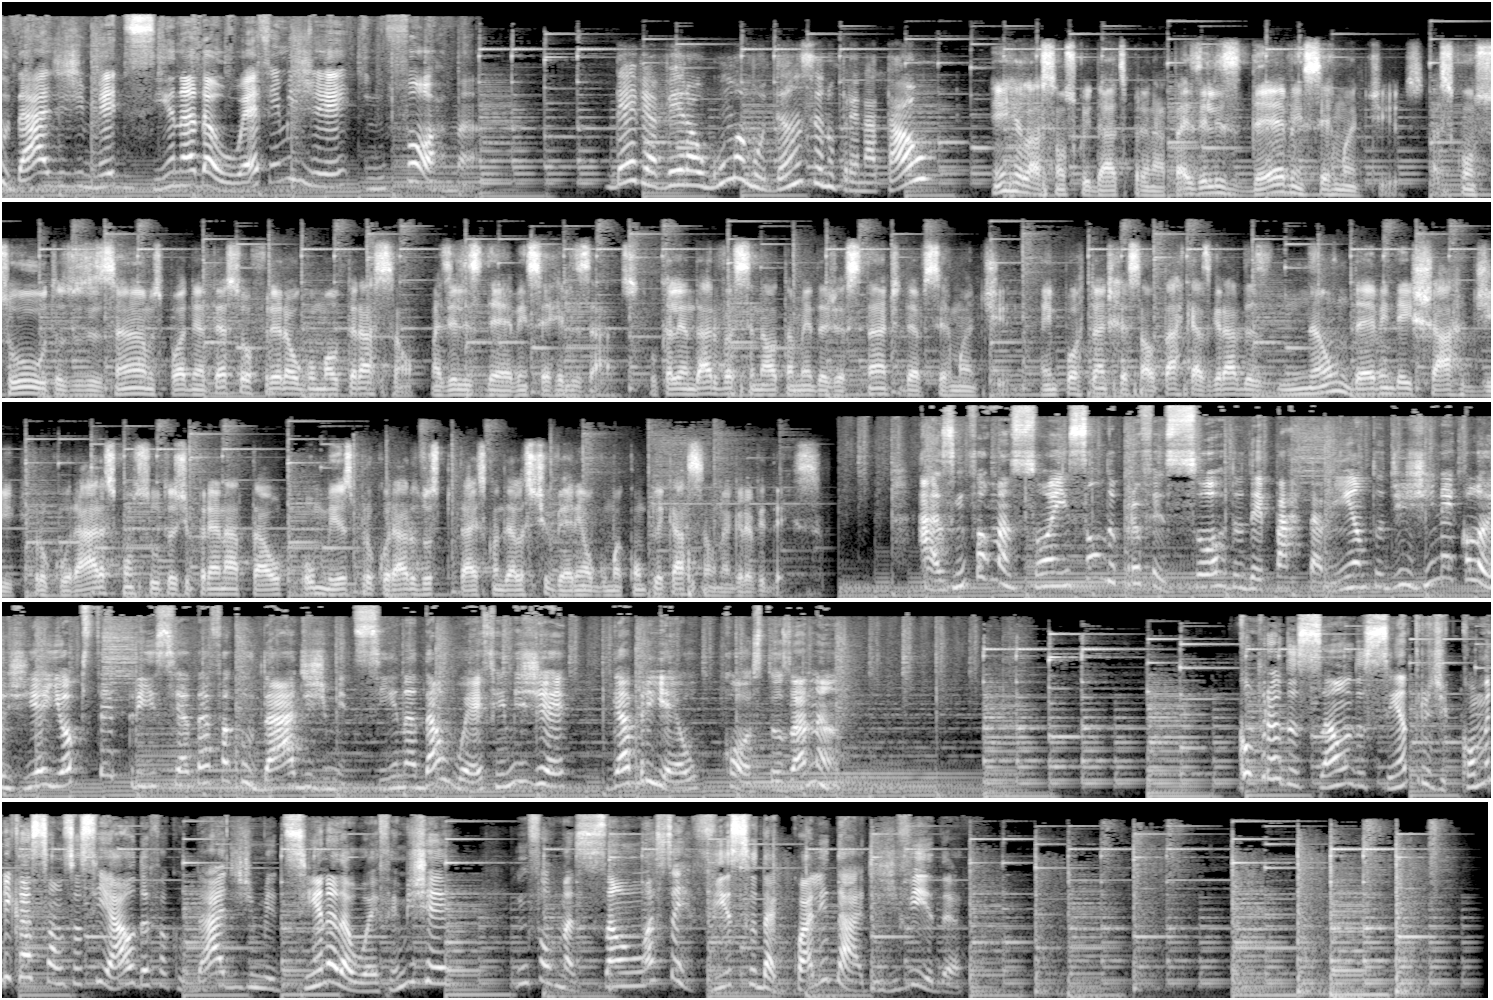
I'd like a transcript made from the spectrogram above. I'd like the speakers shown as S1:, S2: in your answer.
S1: Faculdade de Medicina da UFMG informa.
S2: Deve haver alguma mudança no pré-natal?
S3: Em relação aos cuidados pré-natais, eles devem ser mantidos. As consultas, os exames podem até sofrer alguma alteração, mas eles devem ser realizados. O calendário vacinal também da gestante deve ser mantido. É importante ressaltar que as grávidas não devem deixar de procurar as consultas de pré-natal ou mesmo procurar os hospitais quando elas tiverem alguma complicação na gravidez.
S1: As informações são do professor do Departamento de Ginecologia e Obstetrícia da Faculdade de Medicina da UFMG, Gabriel Costa Zanan. Com produção do Centro de Comunicação Social da Faculdade de Medicina da UFMG. Informação a serviço da qualidade de vida.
